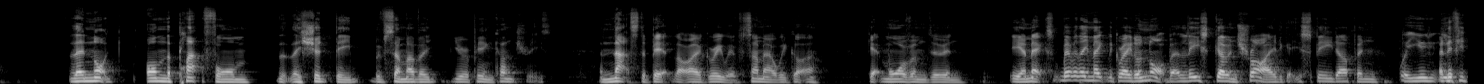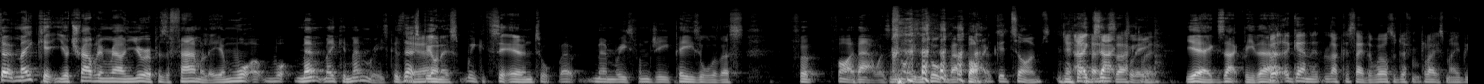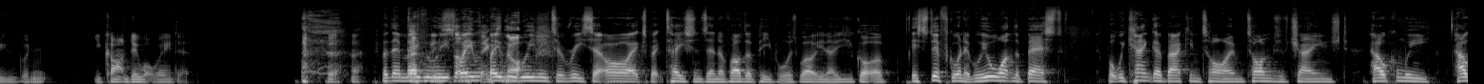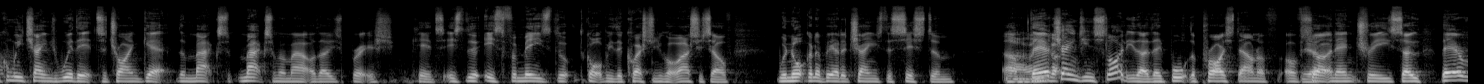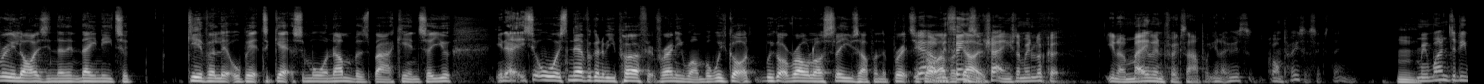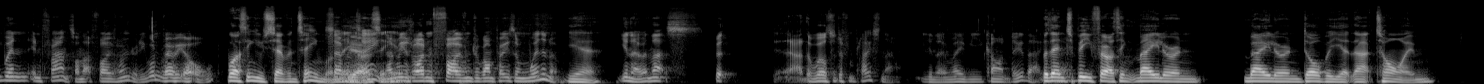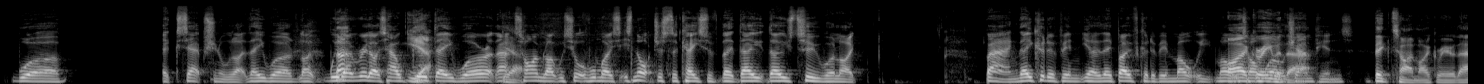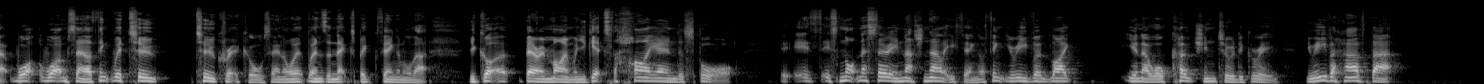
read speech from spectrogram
they're not on the platform that they should be with some other European countries. And that's the bit that I agree with. Somehow we've got to get more of them doing EMX, whether they make the grade or not. But at least go and try to get your speed up and. Well, you- and if you don't make it, you're traveling around Europe as a family, and what what mem- making memories? Because let's be honest, we could sit here and talk about memories from GPs, all of us, for five hours, and not even talk about bikes. Good times. Yeah, exactly. Yeah, exactly that. But again, like I say, the world's a different place. Maybe you wouldn't, you can't do what we did. But then maybe we maybe, maybe we need to reset our expectations then of other people as well. You know, you've got to. It's difficult. is it? We all want the best, but we can't go back in time. Times have changed. How can we? How can we change with it to try and get the max maximum out of those British kids? Is the is for me the, got to be the question you've got to ask yourself. We're not going to be able to change the system. Um, and they're got- changing slightly though. They've brought the price down of, of Yeah. certain entries, so they're realizing that they need to give a little bit to get some more numbers back in. So you, you know, it's always never going to be perfect for anyone, but we've got to, we've got to roll our sleeves up, and the Brits have Yeah, got I mean, to things have have changed. I mean, look at, you know, Malin, for example. You know, he's Grand Prix at 16. I mean, when did he win in France on that 500? He wasn't very old. Well, I think he was seventeen. Wasn't 17. he? I I, think, mean, he was riding 500 Grand Prix and winning them. yeah. You know, and that's, but uh, the world's a different place now. You know, maybe you can't do that. But then, know? to be fair, I think Mailer and Mailer and Dobby at that time were exceptional. Like they were, like we That- don't realize how good yeah. they were at that Yeah. time. Like we sort of almost. It's not just a case of they, they those two were like. Bang! They could have been, you know, they both could have been multi multi agree world champions. Big time, I agree with that. What what I'm saying, I think we're too too critical, saying oh, when's the next big thing and all that. You've got to bear in mind when you get to the high end of sport, it's it's not necessarily a nationality thing. I think you're either like, you know, or coaching to a degree. You either have that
